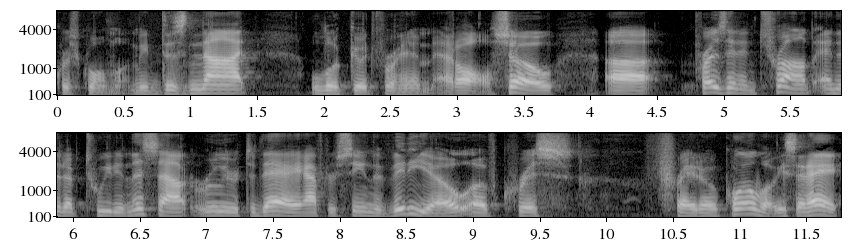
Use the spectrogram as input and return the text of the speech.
Chris Cuomo. I mean, does not look good for him at all. So uh, President Trump ended up tweeting this out earlier today after seeing the video of Chris Fredo Cuomo. He said, "Hey."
